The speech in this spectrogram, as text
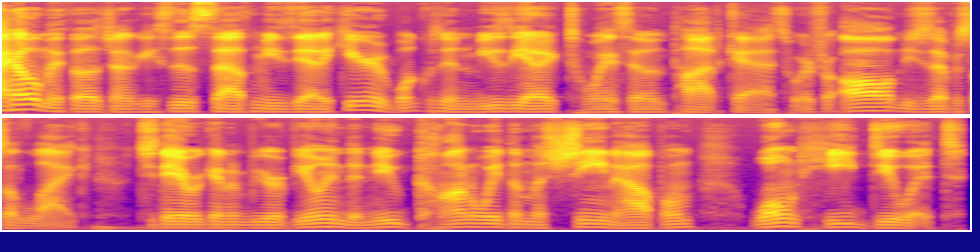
Hi, hello, my fellow junkies. This is South Music here, and welcome to the Music 27 podcast, where for all music lovers alike. Today, we're going to be reviewing the new Conway the Machine album, Won't He Do It?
